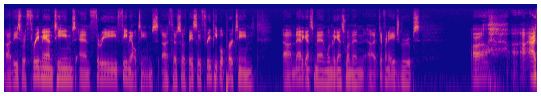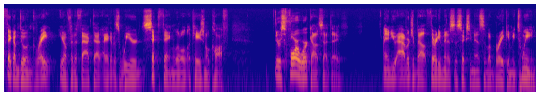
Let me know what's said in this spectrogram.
Uh, these were three man teams and three female teams. Uh, so, so basically, three people per team uh, men against men, women against women, uh, different age groups. Uh, I think I'm doing great, you know, for the fact that I got this weird sick thing, little occasional cough. There's four workouts that day, and you average about 30 minutes to 60 minutes of a break in between.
